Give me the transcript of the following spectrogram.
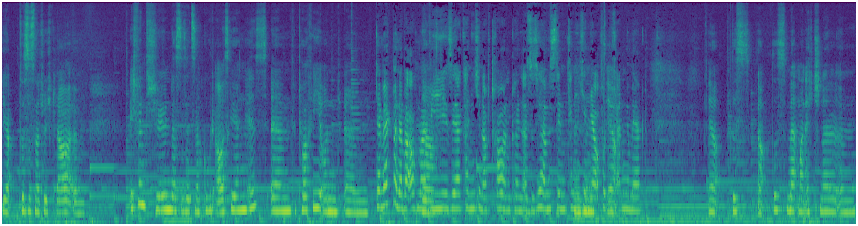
Ja, das ist natürlich klar. Ähm, ich finde es schön, dass es jetzt noch gut ausgegangen ist ähm, für Toffi und ähm, Da merkt man aber auch mal, Ja. wie sehr Kaninchen auch trauern können. Also sie haben es den Kaninchen Mhm, ja auch wirklich ja. angemerkt. ja, das, ja, das merkt man echt schnell. Ähm,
